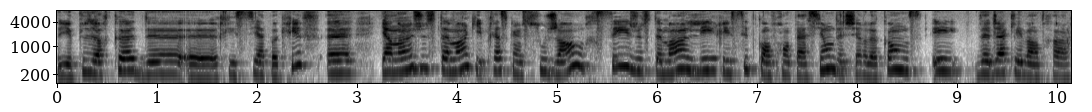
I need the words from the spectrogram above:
il y a plusieurs cas de euh, récits apocryphes. Euh, il y en a un justement qui est presque un sous-genre, c'est justement les récits de confrontation de Sherlock Holmes et de Jack l'Éventreur.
